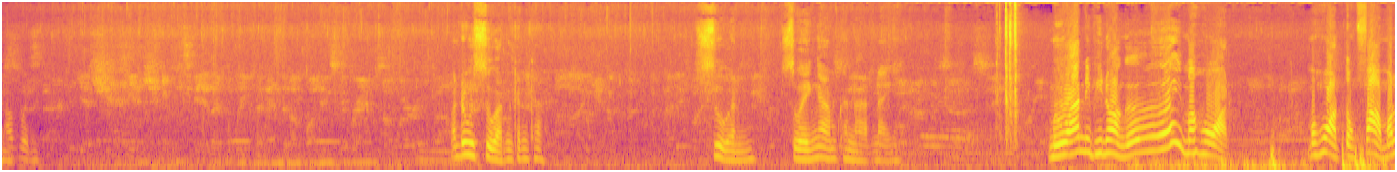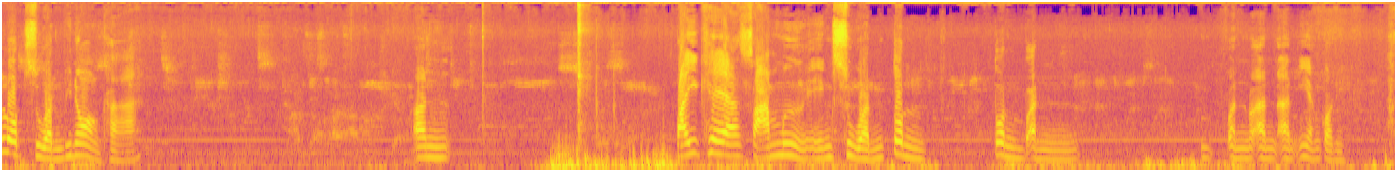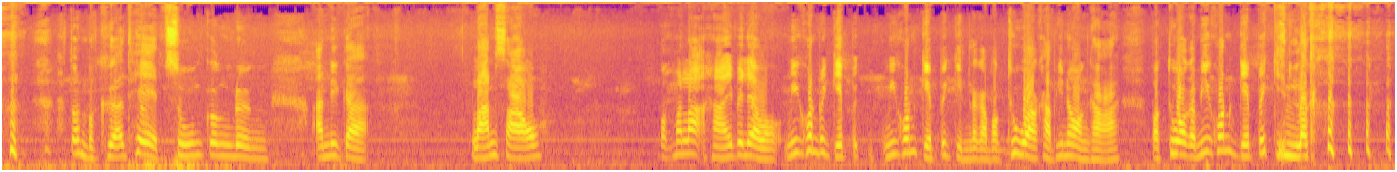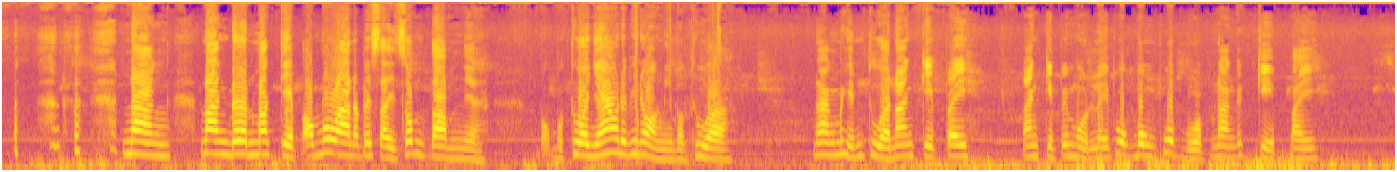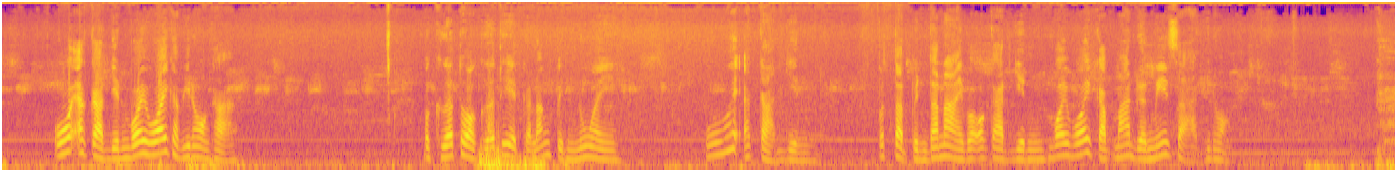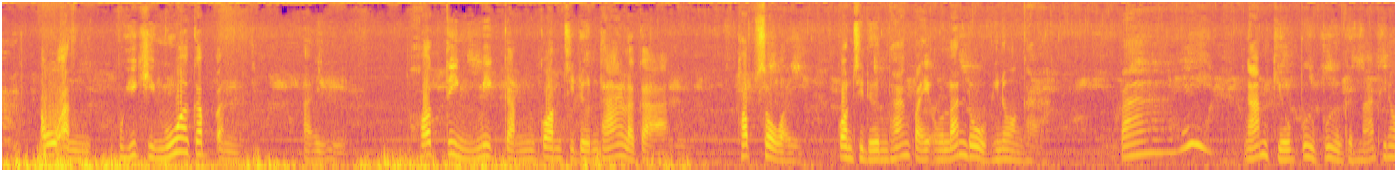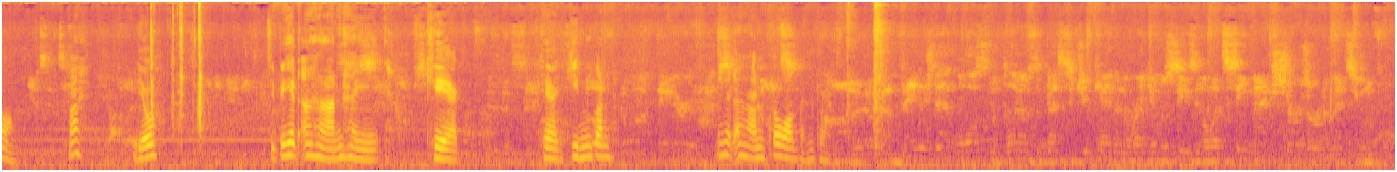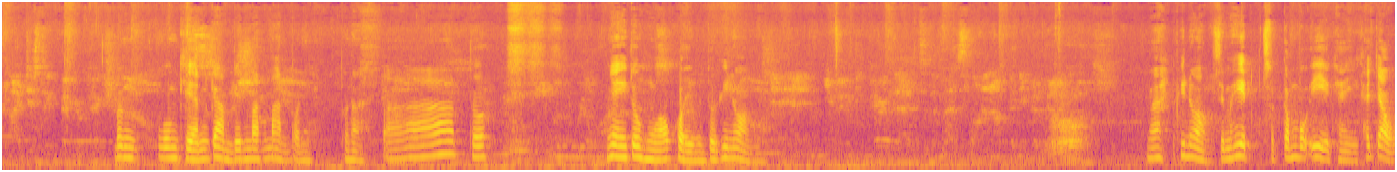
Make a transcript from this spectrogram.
มาดูสวนกันค่ะ สวนสวยงามขนาดไหนมือวานนี่พี่น้องเอ้ย มาหอด มาหอดตรงฝ้ามาลดสวนพี่น้องขา อัน ไปแค่สามมือเองสวนต้นต้นอันอันอันอันเอียงก่อนนี่ต้นมะเขือเทศสูงกึ่งดึงอันนี้ก็หลานสาวบักมะละหายไปแล้ว มีคนไปเก็บ มีคนเก็บไปกินแล้วกับบักทั่วค่ะ พี่น้องค่ะ บักทั่วกับมีคนเก็บไปกินแล้วค่ะนางนางเดินมาเก็บเอาเมื่อวานเอาไปใส่ส้มตำเนี่ย บอกบักทั่วเย้าวเด้อพี่น้องนี่บักทั่วนางไม่เห็นถั่วนางเก็บไป นางเก็บไปหมดเลย พวกบงพวกบวบนางก็เก็บไป โอ้ยอากาศเย็นว้อยๆค่ะพี่น้องค่ะบักเขือตัวเขือเทศกำลังเป็นหน่วย โอ้ยอากาศเย็นประตัดเป็นตาหนายเพราะอากาศเย็นว้อยๆกลับมาเดือนเมษาพี่น้อง เอาอันปุ๋ยขี้งัวกับอันไอ้พอตติ้งมีกันก่อนสิเดินทางล้วก็ ท็อปซอยก่อนสิเดินทางไปโอร์แลนโดพี่น้องค่ะไปงามเขียวปื้อๆกันมาพี่น้องมาเดี๋ยวสิไปเฮ็ดอาหารให้แขกแขกกินก่อนไปเฮ็ดอาหารต่อกันกันเบิ่งวงแขนกล้ามเป็นมัดๆป่ะนี่ป่ะน่ะป๊าดตัวใหญ่ตัวหัวข่อยเป็นตัวพี่น้อง มาพี่น้องสิมาเฮ็ดสกัมโบเอกให้ข้าเจ้า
